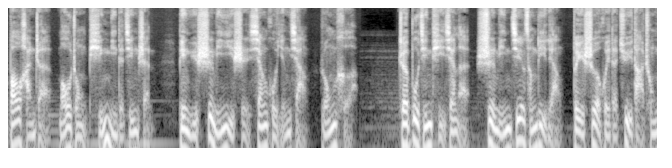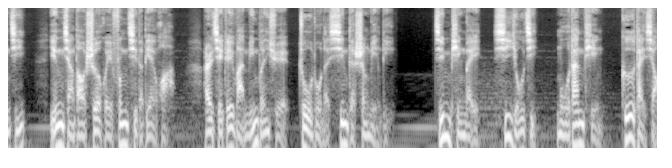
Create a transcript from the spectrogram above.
包含着某种平民的精神，并与市民意识相互影响融合。这不仅体现了市民阶层力量对社会的巨大冲击，影响到社会风气的变化，而且给晚明文学注入了新的生命力。《金瓶梅》《西游记》《牡丹亭》《歌代笑》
